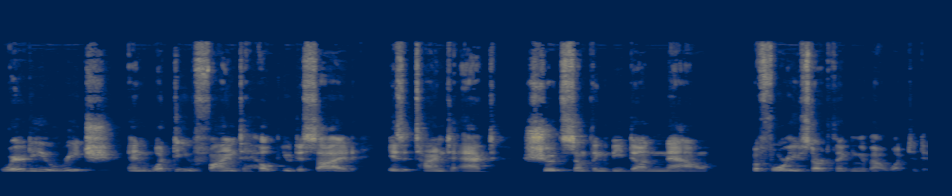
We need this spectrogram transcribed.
where do you reach and what do you find to help you decide is it time to act? Should something be done now before you start thinking about what to do?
